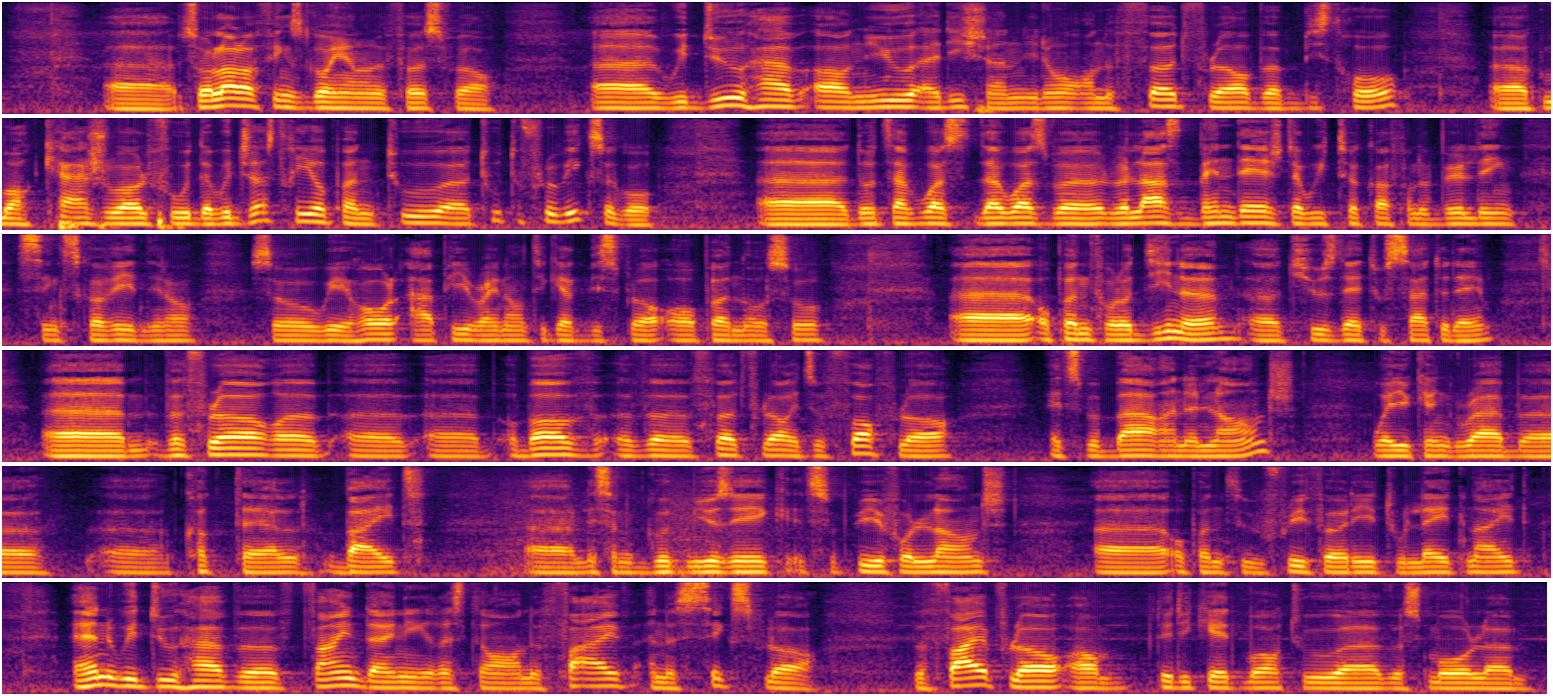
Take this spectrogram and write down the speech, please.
Uh, so a lot of things going on on the first floor. Uh, we do have our new addition, you know, on the third floor, of the bistro, uh, more casual food that we just reopened two, uh, two to three weeks ago. that was that was the, the, last bandage that we took off on the building since COVID, you know. So we're all happy right now to get this floor open also. open for a dinner Tuesday to Saturday. Um, the floor uh, uh, uh, above the third floor, it's the fourth floor. It's the bar and a lounge where you can grab a, a cocktail, bite, listen to good music. It's a beautiful lounge. Uh, open to 3.30 to late night. And we do have a fine dining restaurant on the five and the sixth floor. The five floor are dedicated more to uh, the small um,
